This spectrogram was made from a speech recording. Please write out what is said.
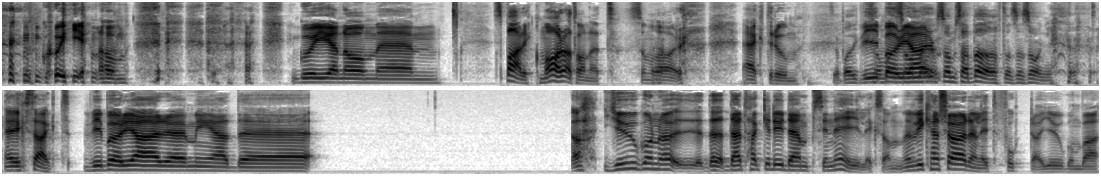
gå igenom, gå igenom eh, sparkmaratonet som ja. har ägt rum. Vi som, börjar... Som, som sig bör efter en säsong. Exakt. Vi börjar med eh, Ja, Djurgården, där, där tackade ju Dempsey nej liksom. Men vi kan köra den lite fort då, Djurgården bara.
